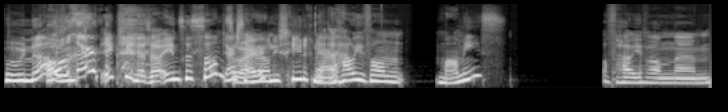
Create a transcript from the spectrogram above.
Who knows? Hoger? Ik vind het wel interessant Daar hoor. zijn we wel nieuwsgierig naar. Ja, hou je van mammies? Of hou je van ehm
